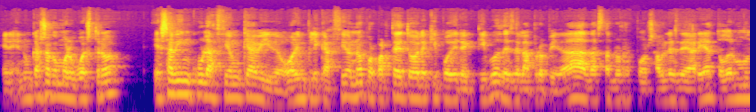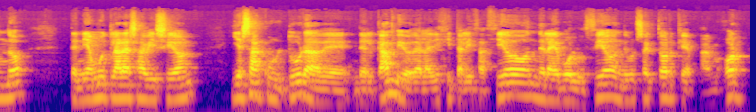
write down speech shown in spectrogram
en, un caso como el vuestro, esa vinculación que ha habido o implicación ¿no? por parte de todo el equipo directivo, desde la propiedad hasta los responsables de área, todo el mundo tenía muy clara esa visión y esa cultura del cambio, de la digitalización, de la evolución de un sector que a lo mejor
